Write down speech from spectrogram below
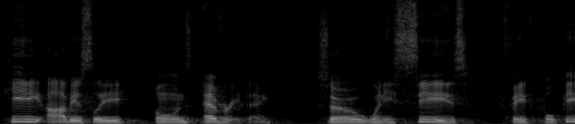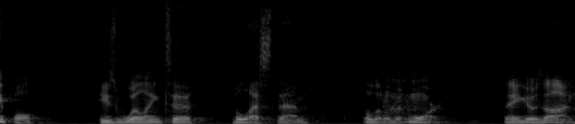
He obviously owns everything. So when he sees faithful people, he's willing to bless them a little bit more. Then he goes on.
